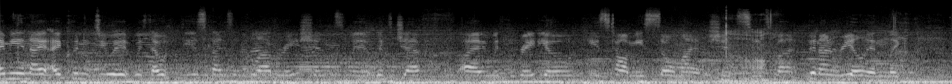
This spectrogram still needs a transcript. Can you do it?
Thank you. It- I mean, I, I couldn't do it without these kinds of collaborations with, with Jeff, uh, with the radio. He's taught me so much. It's, it's fun, been unreal and like a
